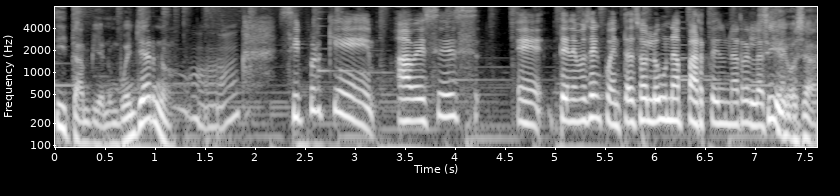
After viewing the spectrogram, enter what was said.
y también un buen yerno. Sí, porque a veces eh, tenemos en cuenta solo una parte de una relación. Sí, o sea,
